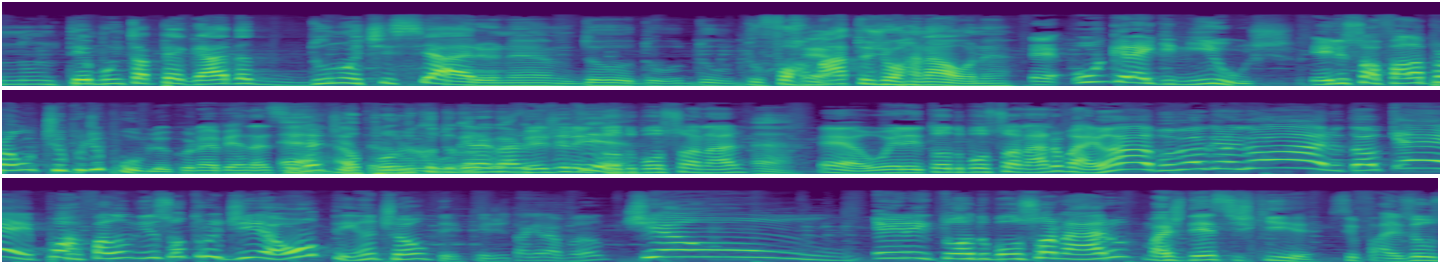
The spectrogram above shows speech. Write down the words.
não ter muito a pegada do noticiário, né? Do, do, do, do formato jornal, né? É, o Greg News, ele só fala pra um tipo de público, não é verdade? É, Seja é dita. o público Eu- do eu Gregório não vejo do eleitor do Bolsonaro. É. É. o eleitor do Bolsonaro vai, ah, vou ver o Gregório, tá ok. Porra, falando nisso outro dia, ontem, anteontem, que a gente tá gravando, tinha um eleitor do Bolsonaro, mas desses que se faz, eu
